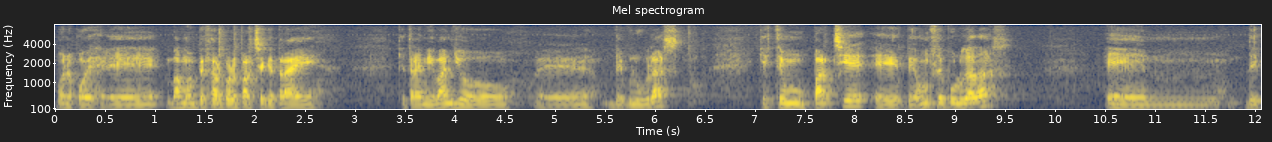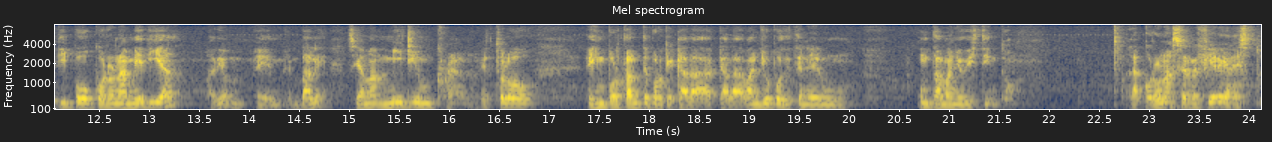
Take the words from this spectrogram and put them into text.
Bueno, pues eh, vamos a empezar por el parche que trae, que trae mi banjo eh, de Bluegrass, que este es un parche eh, de 11 pulgadas, em, de tipo corona media, em, ¿vale? Se llama Medium Crown. Esto lo, es importante porque cada, cada banjo puede tener un, un tamaño distinto. La corona se refiere a esto.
